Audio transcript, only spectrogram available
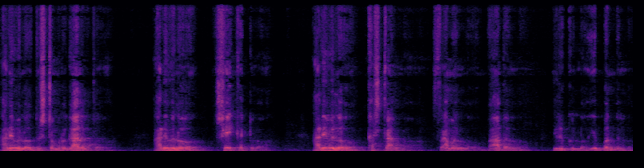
అడవిలో దుష్ట మృగాలతో అడవిలో చీకట్లో అడవిలో కష్టాల్లో శ్రమల్లో బాధల్లో ఇరుకుల్లో ఇబ్బందుల్లో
